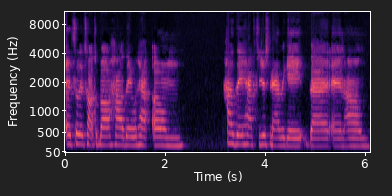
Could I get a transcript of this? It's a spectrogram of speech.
And so they talked about how they would have um, how they have to just navigate that and um,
